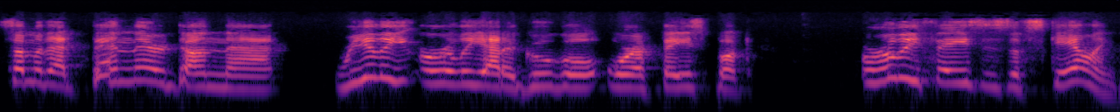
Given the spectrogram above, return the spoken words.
some of that been there, done that really early out of Google or a Facebook, early phases of scaling.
